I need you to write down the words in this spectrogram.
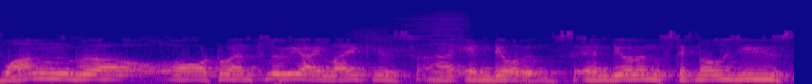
one uh, auto ancillary I like is endurance. Endurance technologies,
